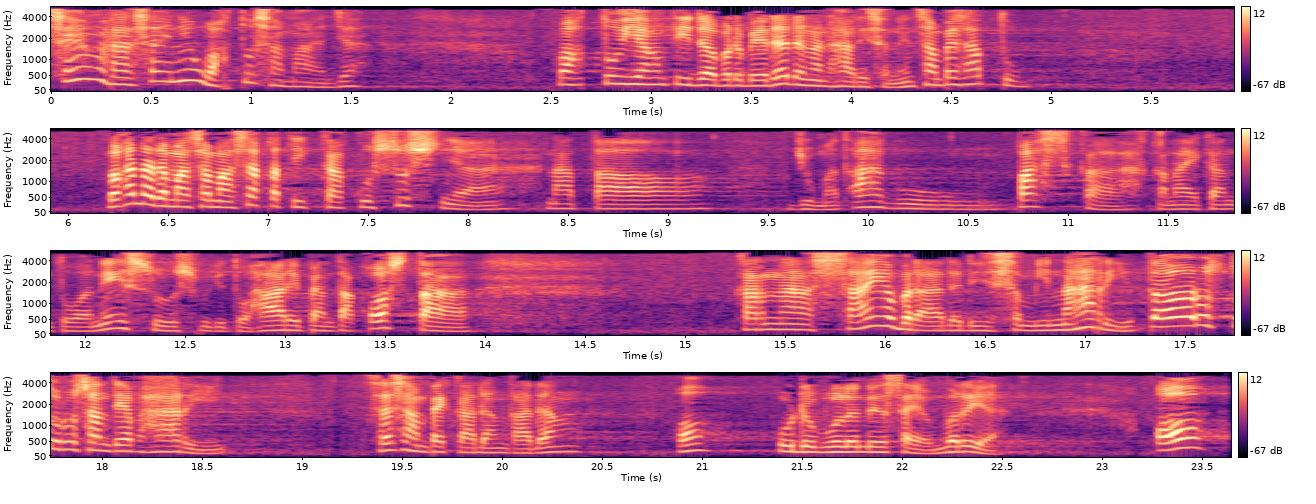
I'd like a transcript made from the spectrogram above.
saya merasa ini waktu sama aja. Waktu yang tidak berbeda dengan hari Senin sampai Sabtu. Bahkan ada masa-masa ketika khususnya Natal, Jumat Agung, Paskah, kenaikan Tuhan Yesus, begitu hari Pentakosta. Karena saya berada di seminari terus-terusan tiap hari, saya sampai kadang-kadang, oh udah bulan Desember ya? Oh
